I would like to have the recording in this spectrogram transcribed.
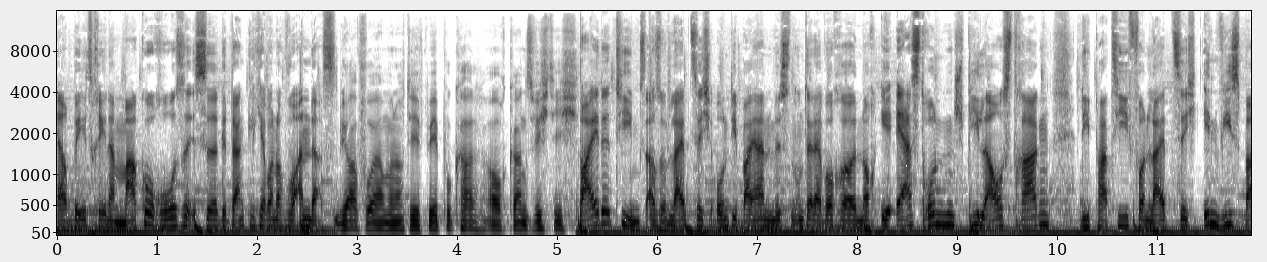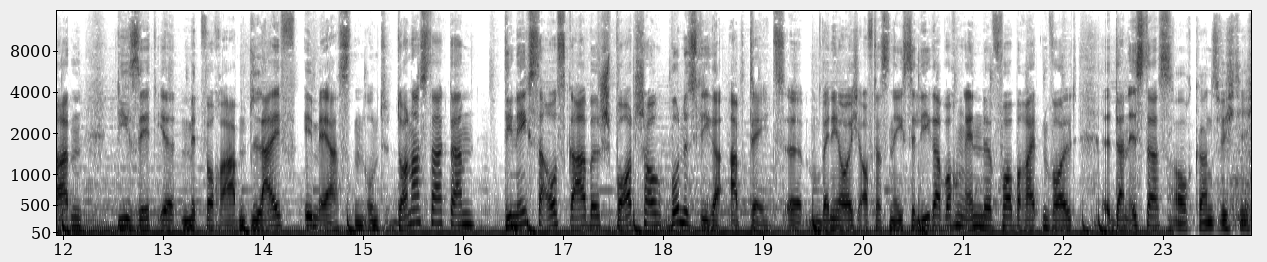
RB-Trainer Marco Rose ist äh, gedanklich aber noch woanders. Ja, vorher haben wir noch DFB-Pokal, auch ganz wichtig. Beide Teams, also Leipzig und die Bayern, müssen unter der Woche noch ihr Erstrundenspiel austragen. Die Partie von Leipzig in Wiesbaden, die seht ihr Mittwochabend live im Ersten. Podcasten. Und Donnerstag dann die nächste Ausgabe Sportschau Bundesliga Update. Äh, wenn ihr euch auf das nächste Liga-Wochenende vorbereiten wollt, äh, dann ist das auch ganz wichtig.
